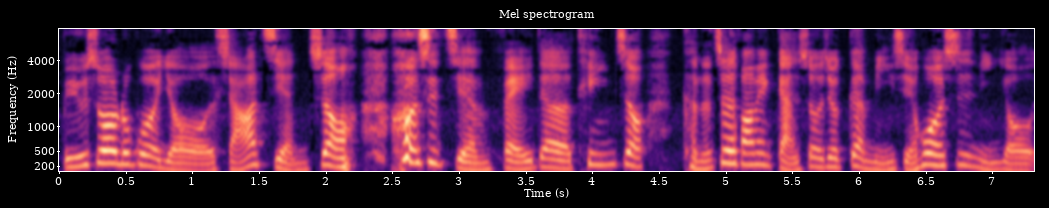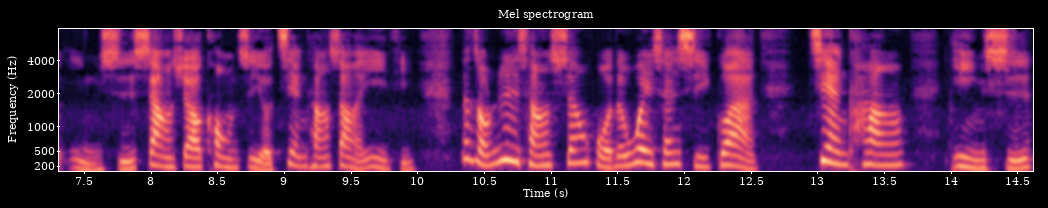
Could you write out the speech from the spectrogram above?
比如说，如果有想要减重或是减肥的听众，可能这方面感受就更明显；或者是你有饮食上需要控制、有健康上的议题，那种日常生活的卫生习惯、健康饮食，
